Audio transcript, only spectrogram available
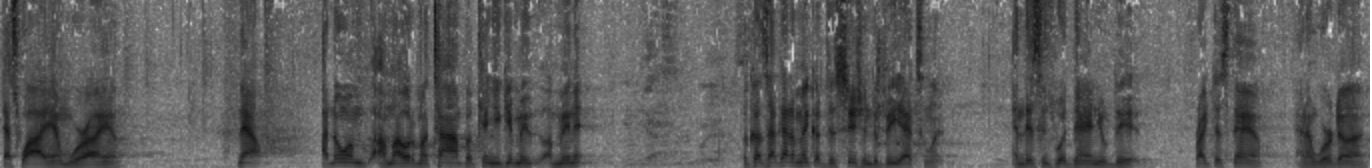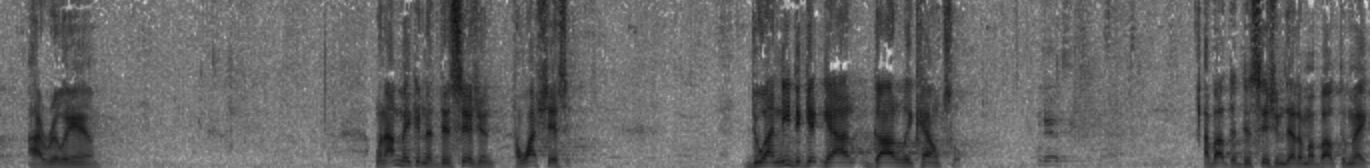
That's why I am where I am. Now, I know I'm, I'm out of my time, but can you give me a minute? Because I got to make a decision to be excellent. And this is what Daniel did. Write this down, and then we're done. I really am. When I'm making a decision, now watch this. Do I need to get God, godly counsel? Yes. About the decision that I'm about to make.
